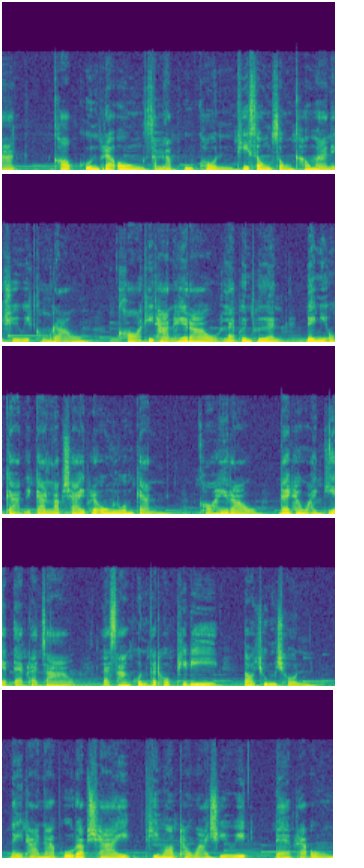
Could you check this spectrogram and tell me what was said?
รัก ขอบคุณพระองค์สำหรับผู้คนที่ทรงส่งเข้ามาในชีวิตของเรา ขอที่ฐานให้เราและเพื่อนๆ ได้มีโอกาสในการรับใช้พระองค์ร่วมกัน ขอให้เราได้ถวายเกียรติแด่พระเจ้า และสร้างผลกระทบที่ดีต่อชุมชน ในฐานะผู้รับใช้ที่มอบถวายชีวิต แด่พระองค์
